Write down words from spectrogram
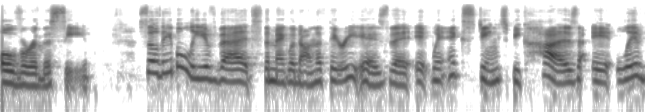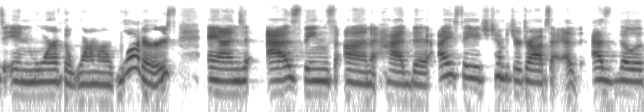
over the sea. So they believe that the megalodon, the theory is that it went extinct because it lived in more of the warmer waters. And as things um, had the ice age, temperature drops, as, as the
